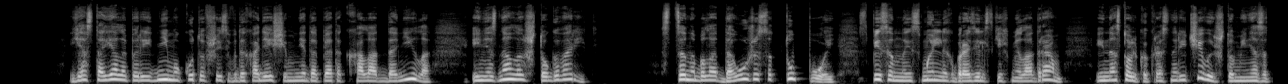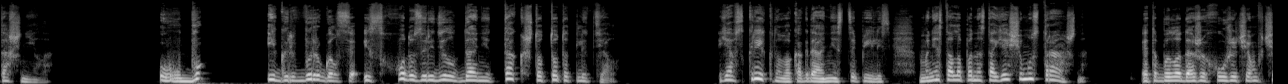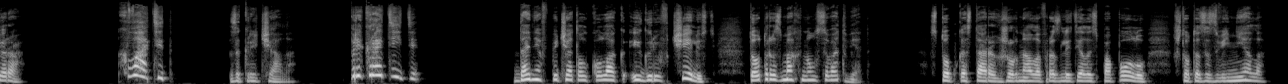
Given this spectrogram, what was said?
Я стояла перед ним, укутавшись в доходящий мне до пяток халат Данила, и не знала, что говорить. Сцена была до ужаса тупой, списанной из мыльных бразильских мелодрам и настолько красноречивой, что меня затошнило. «Уб!» Игорь выругался и сходу зарядил Дани так, что тот отлетел. Я вскрикнула, когда они сцепились. Мне стало по-настоящему страшно. Это было даже хуже, чем вчера. «Хватит!» — закричала. «Прекратите!» Даня впечатал кулак Игорю в челюсть, тот размахнулся в ответ. Стопка старых журналов разлетелась по полу, что-то зазвенело.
